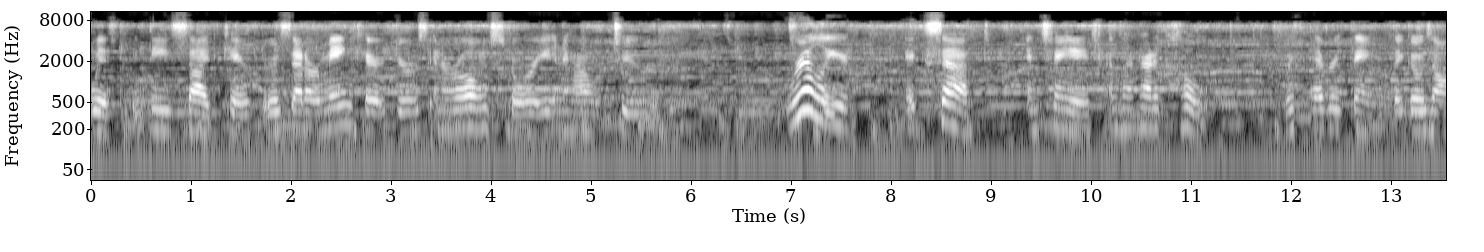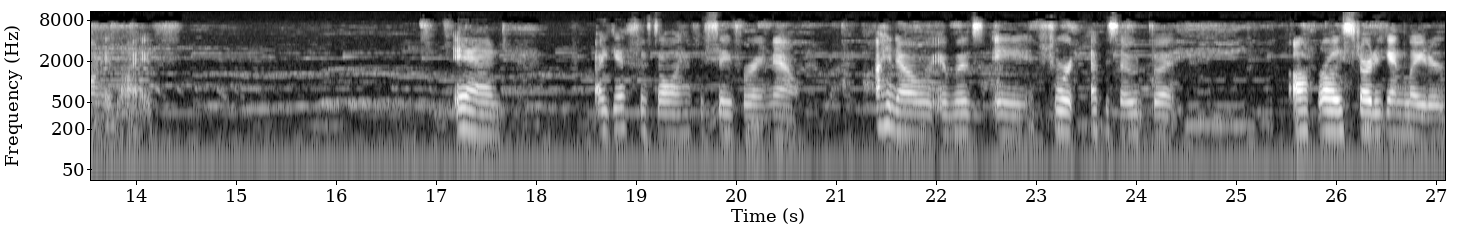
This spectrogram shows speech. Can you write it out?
with these side characters that are main characters in our own story, and how to really accept and change and learn how to cope with everything that goes on in life. And I guess that's all I have to say for right now. I know it was a short episode, but I'll probably start again later.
